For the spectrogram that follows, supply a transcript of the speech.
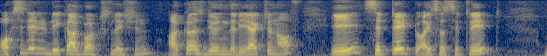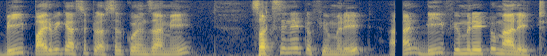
Oxidative decarboxylation occurs during the reaction of A. Citrate to isocitrate, B. Pyruvic acid to acyl coenzyme A, succinate to fumarate and D. Fumarate to malate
